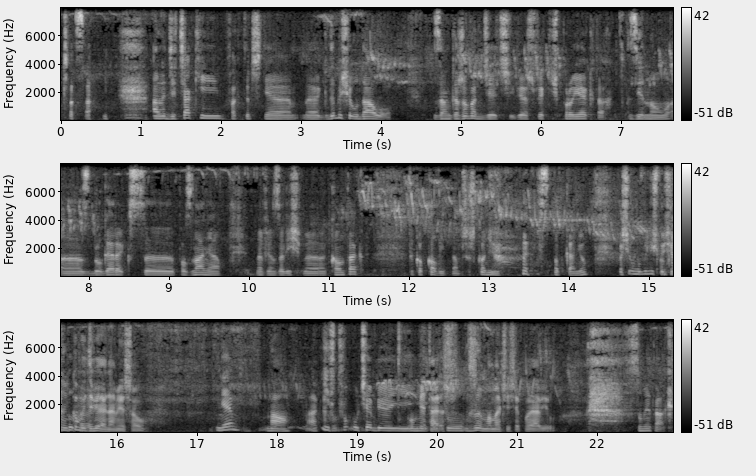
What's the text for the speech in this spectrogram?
czasami. Ale dzieciaki faktycznie, e, gdyby się udało zaangażować dzieci, wiesz, w jakichś projektach z jedną e, z blogerek z e, Poznania nawiązaliśmy kontakt, tylko COVID nam przeszkodził w spotkaniu. Właśnie umówiliśmy się COVID tutaj, wiele namieszał. nie? No, tak. I w, u ciebie i U mnie i też. tu W złym momencie się pojawił. W sumie tak.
